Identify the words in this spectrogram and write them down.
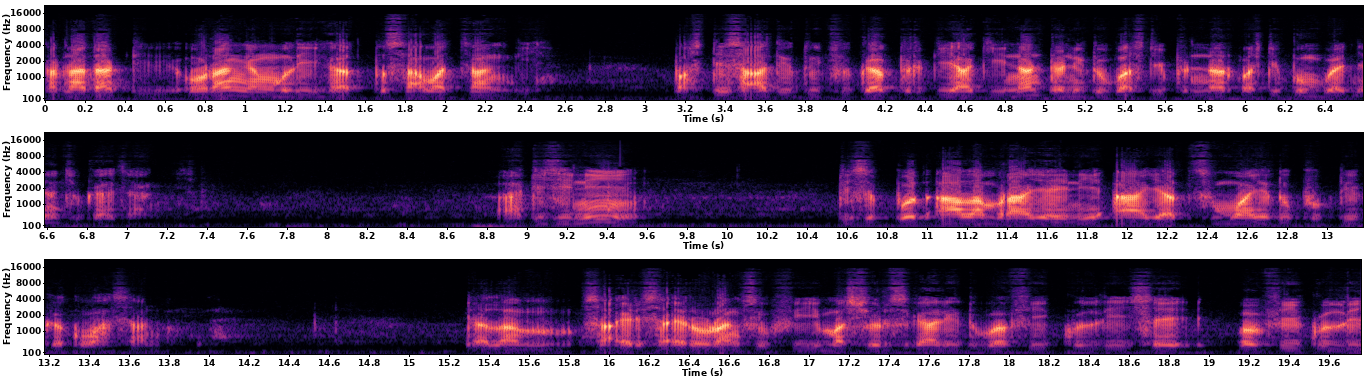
Karena tadi orang yang melihat pesawat canggih, pasti saat itu juga berkeyakinan dan itu pasti benar, pasti pembuatnya juga canggih. Nah, di sini disebut alam raya ini ayat semuanya itu bukti kekuasaan. Dalam syair-syair orang sufi masyur sekali dua fi kulli wa fi kulli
